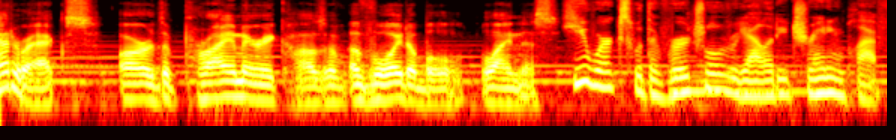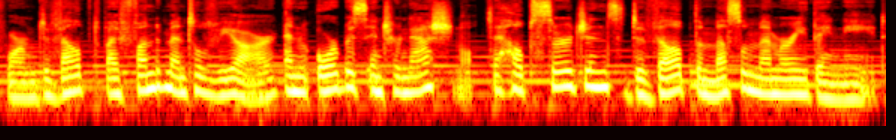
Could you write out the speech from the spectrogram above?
Cataracts are the primary cause of avoidable blindness. He works with a virtual reality training platform developed by Fundamental VR and Orbis International to help surgeons develop the muscle memory they need.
